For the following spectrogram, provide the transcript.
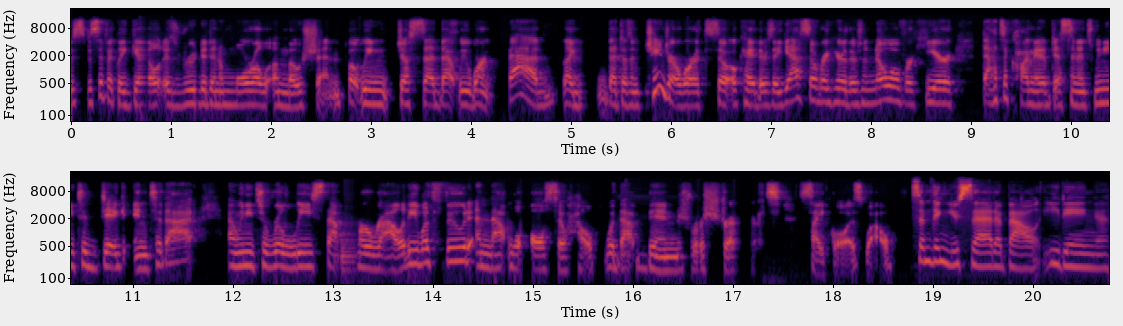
specifically guilt, is rooted in a moral emotion. But we just said that we weren't bad. Like that doesn't change our worth. So, okay, there's a yes over here, there's a no over here. That's a cognitive dissonance. We need to dig into that and we need to release that morality with food. And that will also help with that binge restrict cycle as well. Something you said about eating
